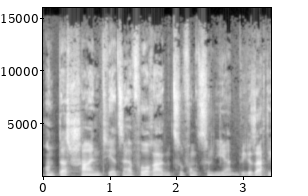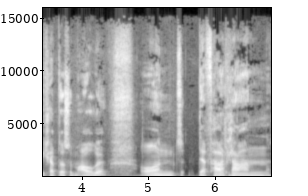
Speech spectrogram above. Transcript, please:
Und das scheint jetzt hervorragend zu funktionieren. Wie gesagt, ich habe das im Auge. Und der Fahrplan,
